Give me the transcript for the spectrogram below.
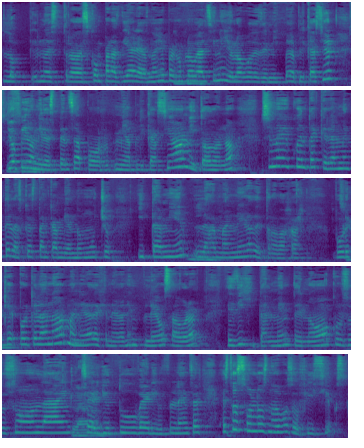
lo que nuestras compras diarias, ¿no? Yo, por ejemplo, voy al cine y yo lo hago desde mi aplicación. Sí, yo sí. pido mi despensa por mi aplicación y todo, ¿no? Entonces me doy cuenta que realmente las cosas están cambiando mucho y también la manera de trabajar. Porque, Sí. porque la nueva manera de generar empleos ahora es digitalmente, ¿no? Cursos online, Claro. ser youtuber, influencer. Estos son los nuevos oficios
